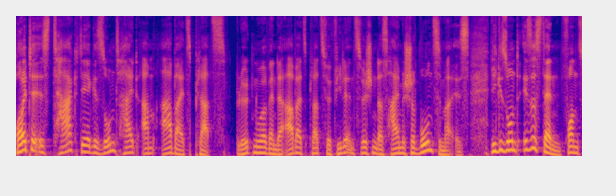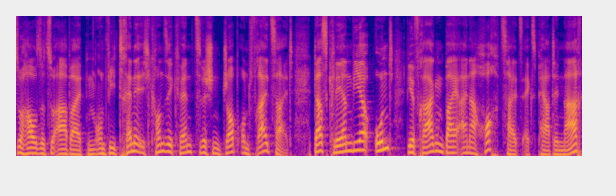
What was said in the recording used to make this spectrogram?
heute ist Tag der Gesundheit am Arbeitsplatz. Blöd nur, wenn der Arbeitsplatz für viele inzwischen das heimische Wohnzimmer ist. Wie gesund ist es denn, von zu Hause zu arbeiten und wie trenne ich konsequent zwischen Job und Freizeit? Das klären wir und wir fragen bei einer Hochzeitsexpertin nach,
